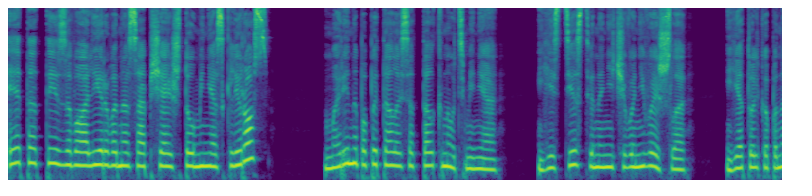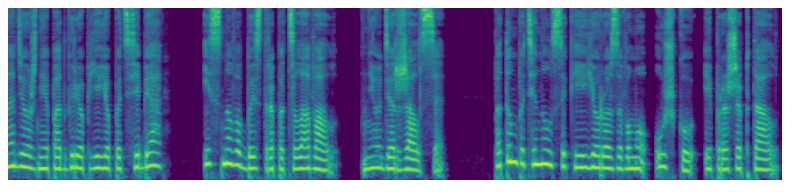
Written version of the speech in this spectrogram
«Это ты завуалированно сообщаешь, что у меня склероз?» Марина попыталась оттолкнуть меня. Естественно, ничего не вышло. Я только понадежнее подгреб ее под себя и снова быстро поцеловал. Не удержался. Потом потянулся к ее розовому ушку и прошептал.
